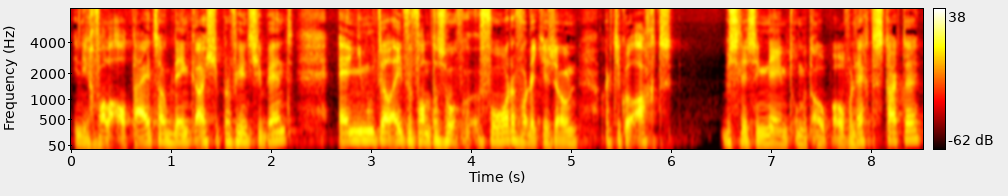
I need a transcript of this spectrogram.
in die gevallen altijd, zou ik denken, als je provincie bent. En je moet wel even van tevoren, voordat je zo'n artikel 8 beslissing neemt om het open overleg te starten,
